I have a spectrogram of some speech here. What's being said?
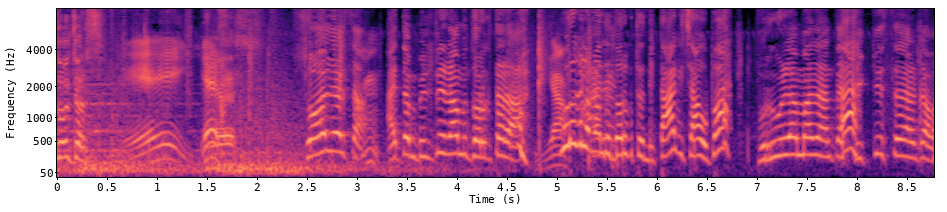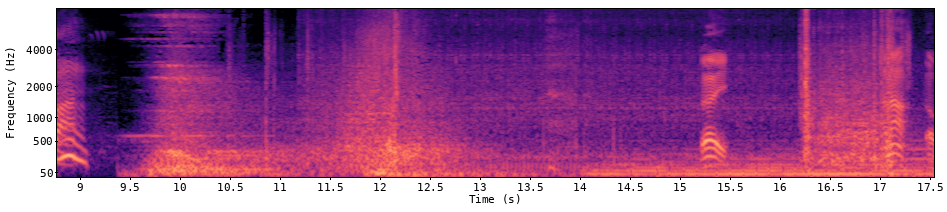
సోల్జర్స్ సోల్జర్సా అయితే మిలిటరీ రామ్ దొరుకుతుందా? పురుగుల మందు దొరుకుతుంది. తాగి చావుపా పురుగుల మంది అంత చిక్కిస్తుంది అంటావా రై అన్నా ఆ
